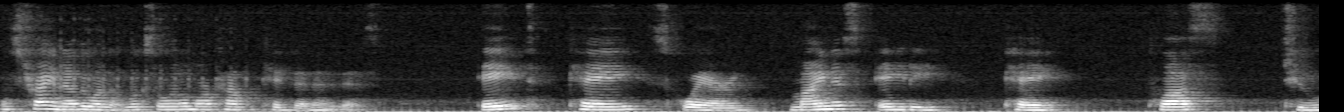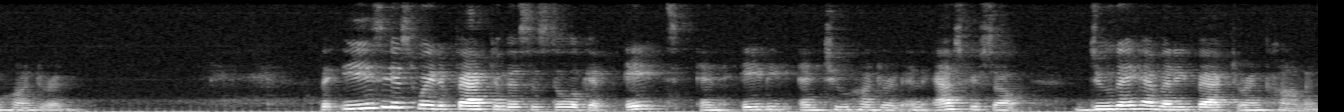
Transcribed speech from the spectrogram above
Let's try another one that looks a little more complicated than it is. 8k squared minus 80k plus 200. The easiest way to factor this is to look at 8 and 80 and 200 and ask yourself, do they have any factor in common?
